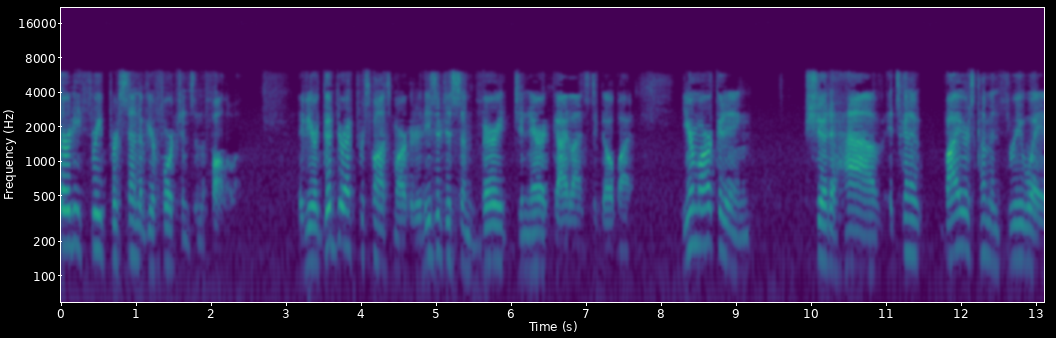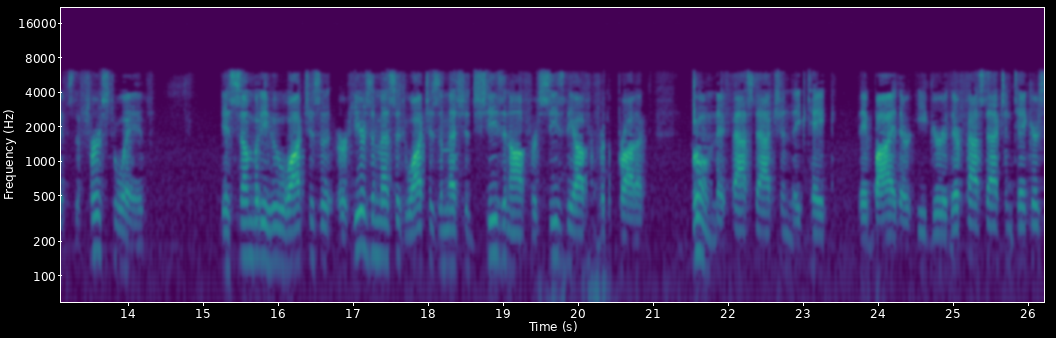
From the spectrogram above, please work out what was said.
33% of your fortunes in the follow up. If you're a good direct response marketer, these are just some very generic guidelines to go by. Your marketing should have it's going to buyers come in three waves. The first wave is somebody who watches it or hears a message, watches a message, sees an offer, sees the offer for the product. Boom, they fast action, they take, they buy, they're eager. They're fast action takers.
